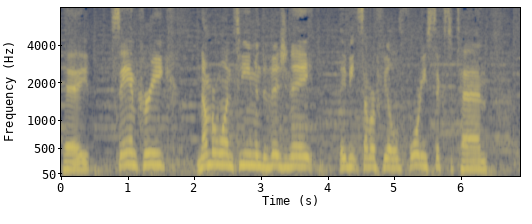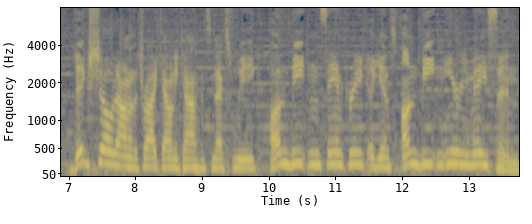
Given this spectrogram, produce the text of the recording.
Hey, Sand Creek, number one team in Division 8. They beat Summerfield 46 to 10. Big showdown in the Tri County Conference next week. Unbeaten Sand Creek against unbeaten Erie Mason.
